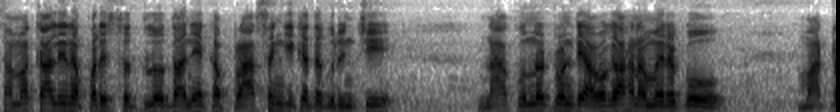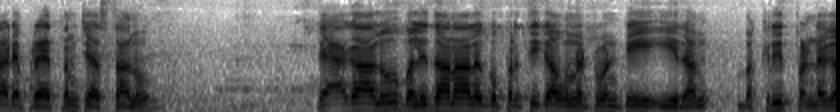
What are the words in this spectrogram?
సమకాలీన పరిస్థితుల్లో దాని యొక్క ప్రాసంగికత గురించి నాకున్నటువంటి అవగాహన మేరకు మాట్లాడే ప్రయత్నం చేస్తాను. త్యాగాలు బలిదానాలకు ప్రతిగా ఉన్నటువంటి ఈ రం బక్రీద్ పండగ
